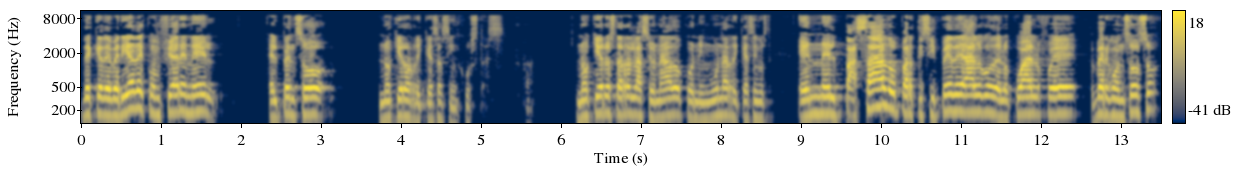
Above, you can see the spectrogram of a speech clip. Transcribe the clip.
de que debería de confiar en él, él pensó, no quiero riquezas injustas. No quiero estar relacionado con ninguna riqueza injusta. En el pasado participé de algo de lo cual fue vergonzoso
